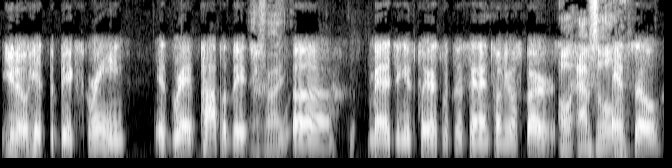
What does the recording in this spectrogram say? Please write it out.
you know hit the big screen is Gregg Popovich right. uh, managing his players with the San Antonio Spurs. Oh, absolutely. And so,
